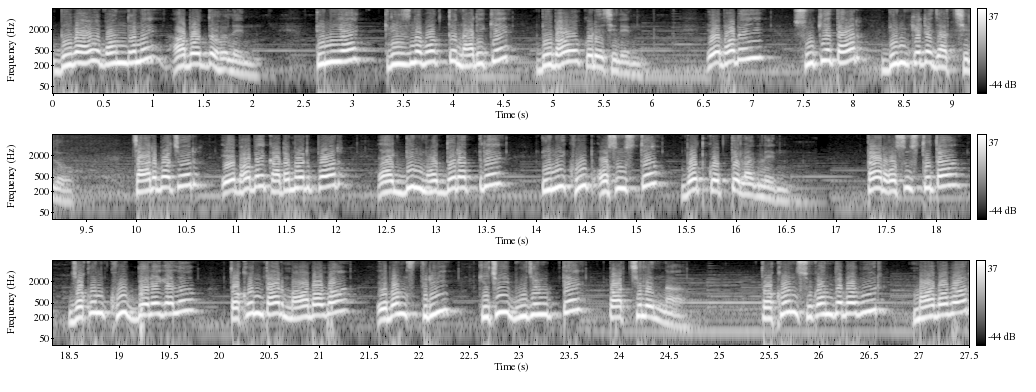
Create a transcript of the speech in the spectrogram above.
বিবাহ বন্ধনে আবদ্ধ হলেন। তিনি এক কৃষ্ণভক্ত নারীকে বিবাহ করেছিলেন। এভাবেই সুখে তার দিন কেটে যাচ্ছিল। চার বছর এভাবে কাটানোর পর একদিন মধ্যরাত্রে তিনি খুব অসুস্থ বোধ করতে লাগলেন। তার অসুস্থতা যখন খুব বেড়ে গেল, তখন তার মা বাবা এবং স্ত্রী কিছুই বুঝে উঠতে পারছিলেন না। তখন সুকান্তবাবুর মা বাবার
